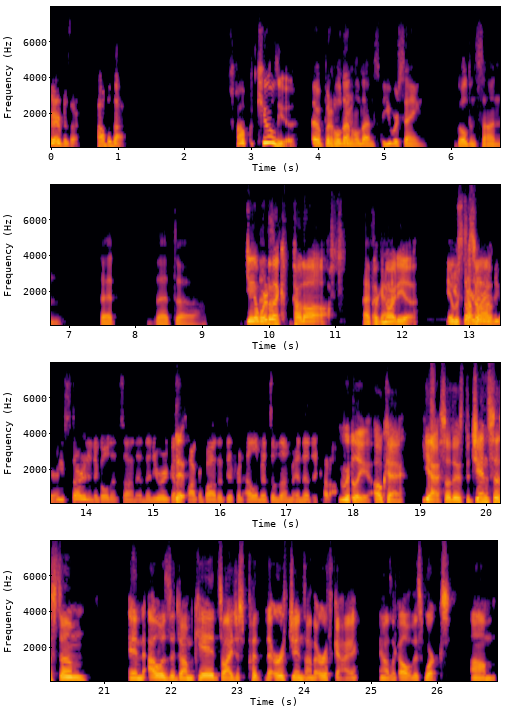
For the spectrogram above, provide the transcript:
Very bizarre. How bizarre? How peculiar. Oh, but hold on, hold on. So you were saying Golden Sun, that that uh Yeah, where did That's that cut off? I I have no idea. It you was started, somewhere in- in there. You started into Golden Sun, and then you were going to talk about the different elements of them, and then it cut off. Really? Okay. Yeah, so there's the djinn system, and I was a dumb kid, so I just put the earth djinns on the earth guy, and I was like, oh, this works. Um,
